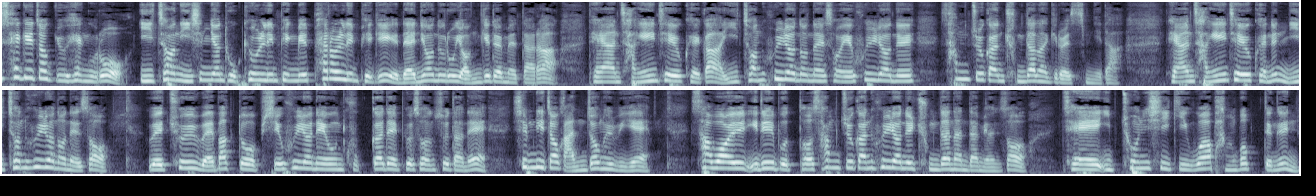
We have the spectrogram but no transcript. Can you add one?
세계적 유행으로 2020년 도쿄올림픽 및 패럴림픽이 내년으로 연기됨에 따라 대한장애인체육회가 2000훈련원에서의 훈련을 3주간 중단하기로 했습니다. 대한장애인체육회는 2000훈련원에서 외출 외박도 없이 훈련해온 국가대표 선수단의 심리적 안정을 위해 4월 1일부터 3주간 훈련을 중단한다면서 재입촌 시기와 방법 등은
